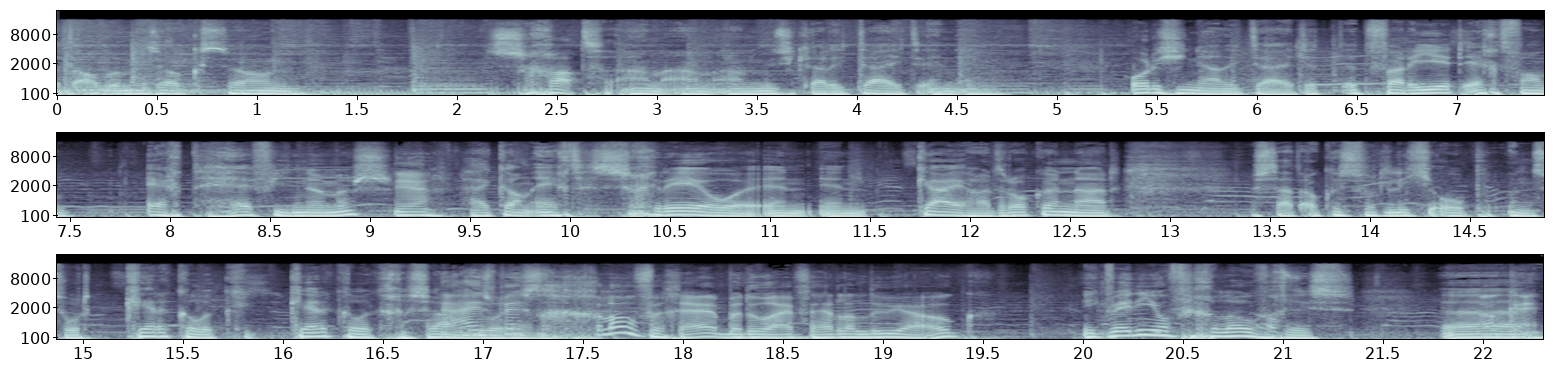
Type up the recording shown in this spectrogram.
Dat album is ook zo'n schat aan, aan, aan muzikaliteit en, en originaliteit. Het, het varieert echt van echt heavy nummers. Ja. Hij kan echt schreeuwen en, en keihard rocken naar... Er staat ook een soort liedje op, een soort kerkelijk, kerkelijk gezang. Ja, hij is best gelovig, hè? Ik bedoel, hij heeft Halleluja ook. Ik weet niet of hij gelovig is. Eh, nee,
